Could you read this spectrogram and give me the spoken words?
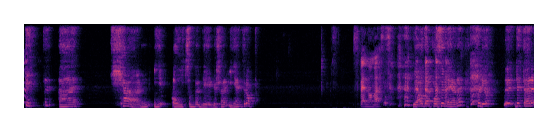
Dette er kjernen i alt som beveger seg i en kropp. Spennende. ja, det er fascinerende. fordi at dette er,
